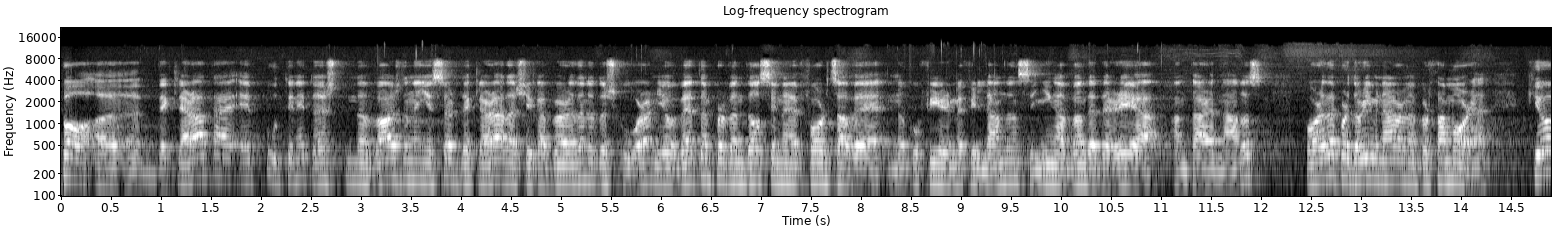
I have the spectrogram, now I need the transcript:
Po, deklarata e Putinit është në vazhdën e një sërë deklaratash që ka bërë edhe në të shkuarën, jo vetëm për vendosjen e forcave në kufirin me Finlandën si një nga vendet e reja anëtare të NATO-s, por edhe përdorimin e armëve bërthamore. Kjo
